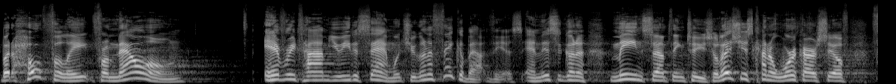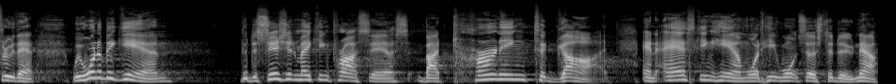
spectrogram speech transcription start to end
But hopefully, from now on, every time you eat a sandwich, you're going to think about this, and this is going to mean something to you. So let's just kind of work ourselves through that. We want to begin the decision making process by turning to God and asking Him what He wants us to do. Now,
